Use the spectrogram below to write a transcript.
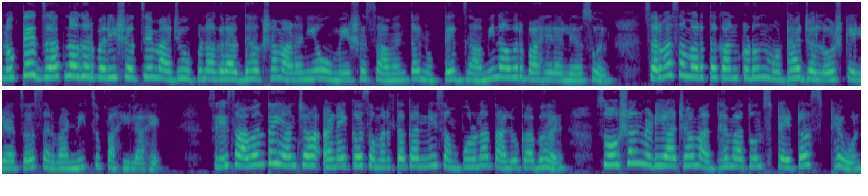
नुकतेच जत नगर परिषदचे माजी उपनगराध्यक्ष माननीय उमेश सावंत नुकतेच जामिनावर बाहेर आले असून सर्व समर्थकांकडून मोठा जल्लोष केल्याचं सर्वांनीच पाहिलं आहे. श्री सावंत यांच्या अनेक समर्थकांनी संपूर्ण तालुकाभर सोशल मीडियाच्या माध्यमातून स्टेटस ठेवून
